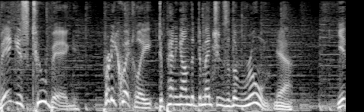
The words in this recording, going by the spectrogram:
big is too big pretty quickly, depending on the dimensions of the room. Yeah. You,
